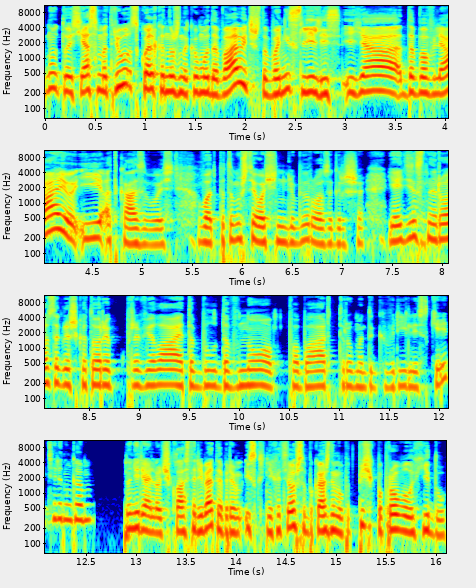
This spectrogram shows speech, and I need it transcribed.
ну, то есть я смотрю, сколько нужно кому добавить, чтобы они слились, и я добавляю и отказываюсь, вот, потому что я очень люблю розыгрыши. Я единственный розыгрыш, который провела, это был давно по бартеру, мы договорились с кейтерингом, ну, нереально очень классные ребята, я прям искренне хотела, чтобы каждый мой подписчик попробовал их еду.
